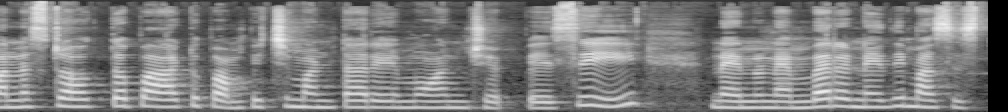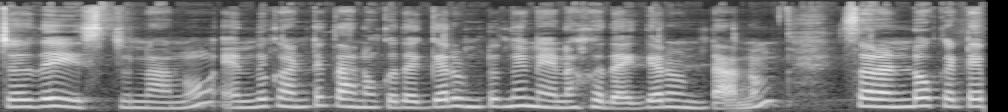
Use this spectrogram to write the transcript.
మన స్టాక్తో పాటు పంపించమంటారేమో అని చెప్పేసి నేను నెంబర్ అనేది మా సిస్టర్దే ఇస్తున్నాను. ఎందుకంటే తను ఒక దగ్గర ఉంటుంది నేను ఒక దగ్గర ఉంటాను. సో రెండు ఒకటే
